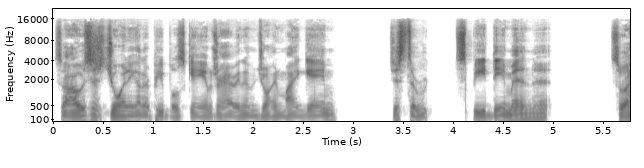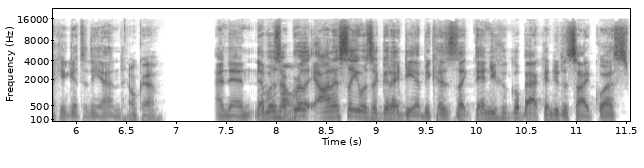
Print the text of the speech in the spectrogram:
So I was just joining other people's games or having them join my game, just to speed demon it, so I could get to the end. Okay. And then that was a Oh. really honestly, it was a good idea because like then you could go back and do the side quests.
